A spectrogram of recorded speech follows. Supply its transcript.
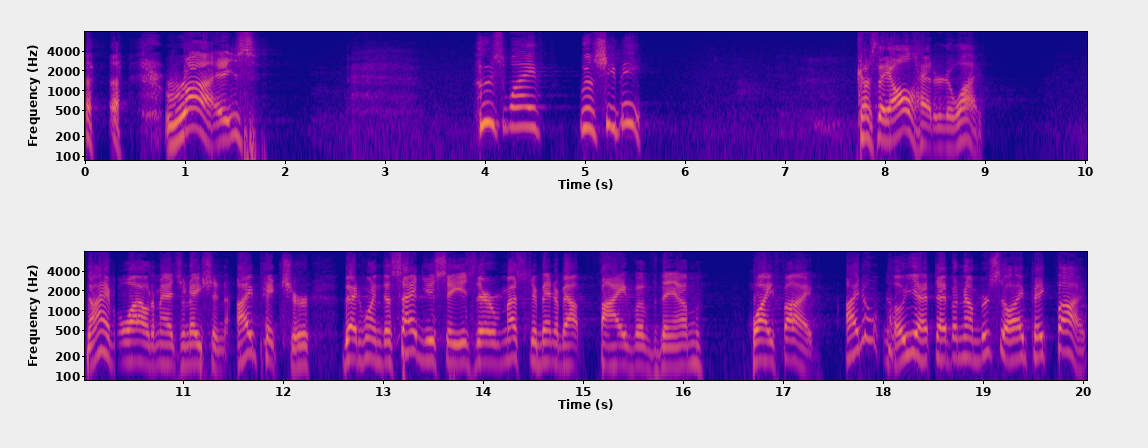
rise, whose wife will she be? Because they all had her to wife. Now, I have a wild imagination. I picture that when the Sadducees, there must have been about five of them. Why five? I don't know. You have to have a number, so I picked five.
